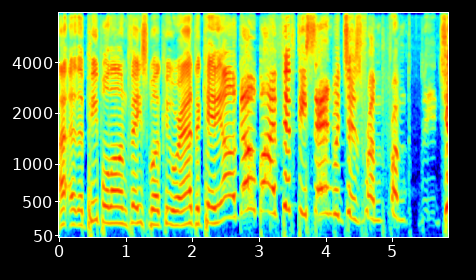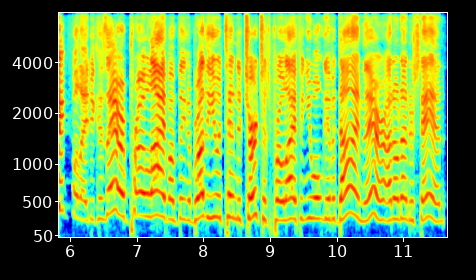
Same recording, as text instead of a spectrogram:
uh, the people on Facebook who were advocating, oh, go buy 50 sandwiches from, from Chick fil A because they are pro life. I'm thinking, brother, you attend a church that's pro life and you won't give a dime there. I don't understand.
